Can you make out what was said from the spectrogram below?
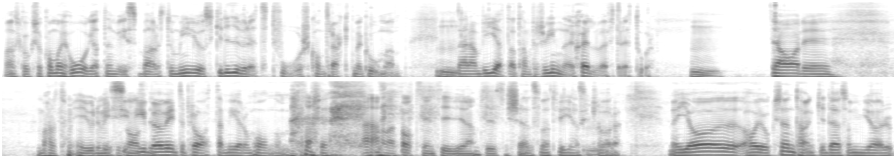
Man ska också komma ihåg att en viss Bartomeu skriver ett tvåårskontrakt med Koman när han vet att han försvinner själv efter ett år. Mm. Ja, det... De gjorde Vi, mycket vi konstigt. behöver inte prata mer om honom. han har fått sin tid i rampljuset. Det känns som att vi är ganska klara. Men jag har ju också en tanke, det som gör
